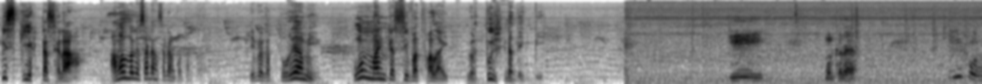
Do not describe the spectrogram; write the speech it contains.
পিসকি একটা সেরা। আমার লগে সটাং সটাং কথা কয়। এবার তোরে আমি কোন মাইনকার সিপাত ফালাই এবার তুই সেটা দেখবি। কি? মন খারাপ? কি করব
